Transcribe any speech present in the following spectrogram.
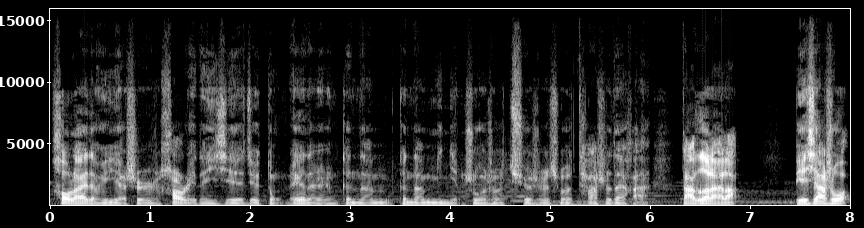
后来等于也是号里的一些就懂这个的人跟咱们跟咱们民警说说，确实说他是在喊大哥来了，别瞎说。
